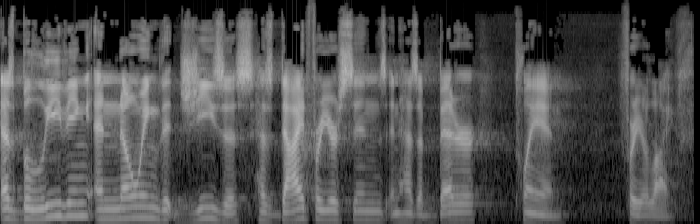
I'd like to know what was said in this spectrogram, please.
as believing and knowing that Jesus has died for your sins and has a better plan for your life.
